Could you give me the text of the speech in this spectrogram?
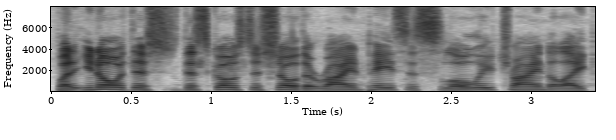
But you know what? This this goes to show that Ryan Pace is slowly trying to like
